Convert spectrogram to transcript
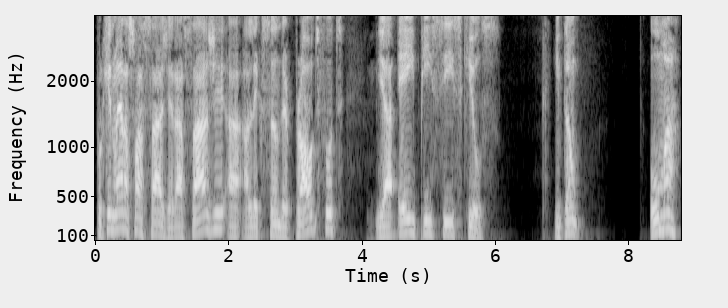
Porque não era só a SAGE, era a SAGE, a Alexander Proudfoot e a APC Skills. Então, uma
